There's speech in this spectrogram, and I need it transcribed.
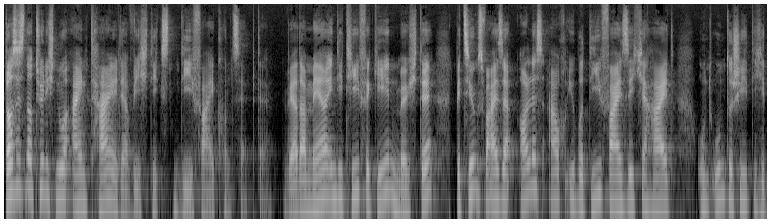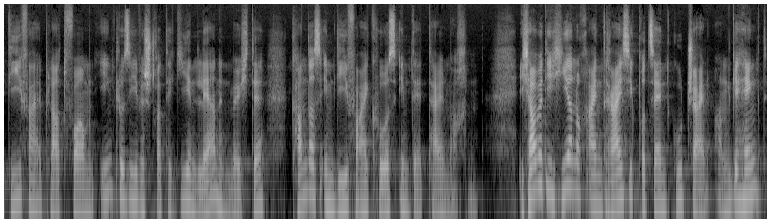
Das ist natürlich nur ein Teil der wichtigsten DeFi-Konzepte. Wer da mehr in die Tiefe gehen möchte, beziehungsweise alles auch über DeFi-Sicherheit und unterschiedliche DeFi-Plattformen inklusive Strategien lernen möchte, kann das im DeFi-Kurs im Detail machen. Ich habe dir hier noch einen 30% Gutschein angehängt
